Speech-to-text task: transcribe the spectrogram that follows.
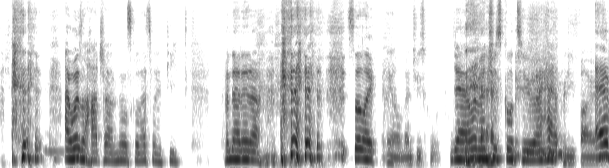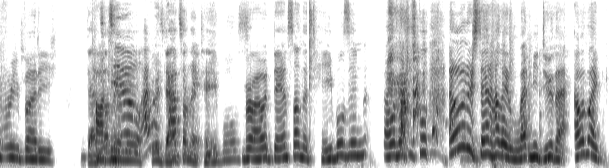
I was a hot shot in middle school. That's when I peaked. But no, no, no. so like, I think elementary school. yeah, elementary school too. I had pretty fire. everybody, Dance talking on to the, me. I you would dance on the tables. bro. I would dance on the tables in elementary school. I don't understand how they let me do that. I would like,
